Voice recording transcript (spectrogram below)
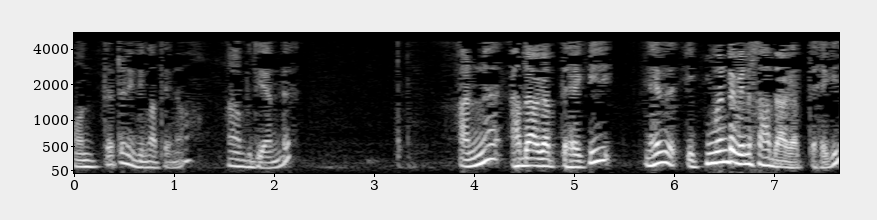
හොන්දට නිදිමත එනවා. ආ බුදියන්ද අන්න හදාගත්ත හැකි නේද? ඉක්මනට වෙනස හදාගත්ත හැකි.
